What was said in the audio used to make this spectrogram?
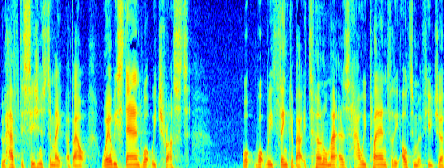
who have decisions to make about where we stand, what we trust, what, what we think about eternal matters, how we plan for the ultimate future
